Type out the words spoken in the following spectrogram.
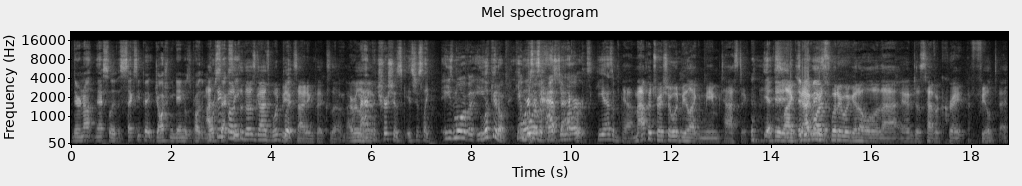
they're not necessarily the sexy pick. Josh McDaniels is probably the more I more think sexy. both of those guys would be But exciting picks, though. I really Matt do. Patricia's it's just like He's more of a. He, look at him. He wears his hat question mark. backwards. He has a yeah, Matt Patricia would be like meme-tastic. yes. like Jaguars. Twitter would get a hold of that and just have a great field day.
